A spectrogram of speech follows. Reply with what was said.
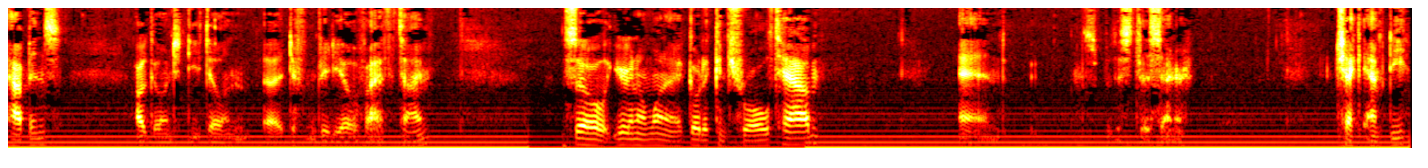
happens. I'll go into detail in a different video if I have the time. So you're gonna want to go to Control tab, and let's put this to the center. Check empty.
